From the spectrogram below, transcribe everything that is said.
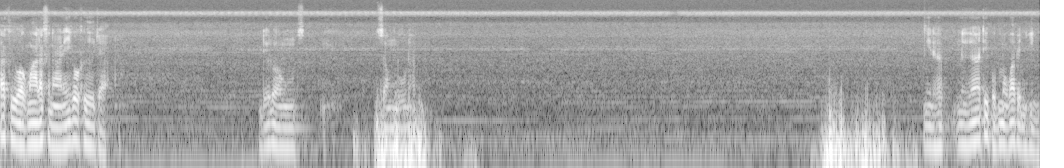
ถ้าคือออกมาลักษณะนี้ก็คือจะ เดี๋ยวลองส่องดูนะครับนี่นะครับเนื้อที่ผมบอกว่าเป็นหิน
